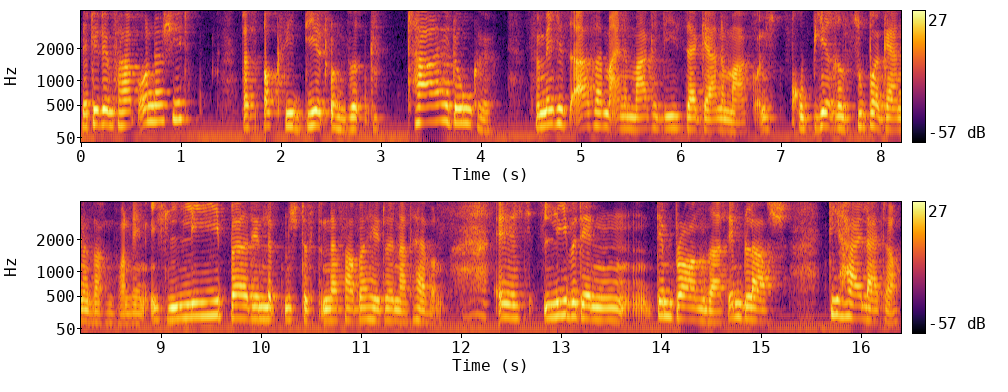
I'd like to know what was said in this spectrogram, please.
Seht ihr den Farbunterschied? Das oxidiert und wird total dunkel. Für mich ist Asam eine Marke, die ich sehr gerne mag und ich probiere super gerne Sachen von denen. Ich liebe den Lippenstift in der Farbe Hazelnut Heaven. Ich liebe den, den Bronzer, den Blush, die Highlighter,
